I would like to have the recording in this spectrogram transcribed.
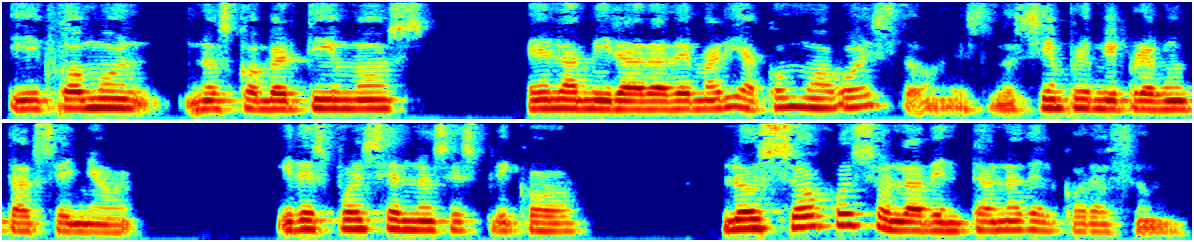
¿y cómo nos convertimos en la mirada de María? ¿Cómo hago esto? Es siempre mi pregunta al Señor. Y después Él nos explicó, los ojos son la ventana del corazón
